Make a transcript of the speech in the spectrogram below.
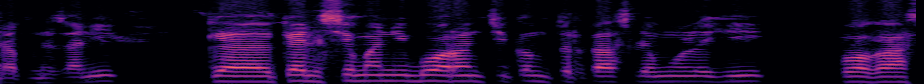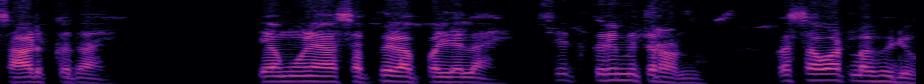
करपण्याचं. आणि कॅल्शियम आणि बोरॉनची कमतरता असल्यामुळे ही पोगा असा अडकत आहे. त्यामुळे असा पिळा पडलेला आहे. शेतकरी मित्रांनो कसा वाटला व्हिडिओ?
